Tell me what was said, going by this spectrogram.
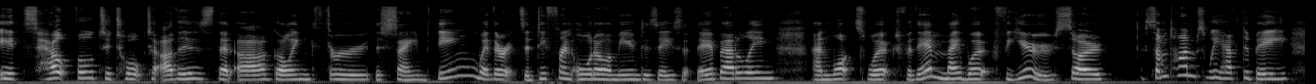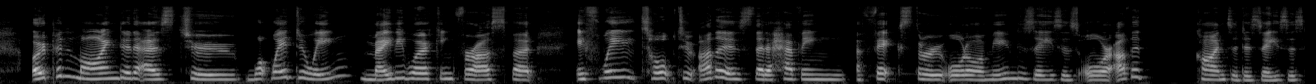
it's helpful to talk to others that are going through the same thing, whether it's a different autoimmune disease that they're battling, and what's worked for them may work for you. So sometimes we have to be open minded as to what we're doing, maybe working for us, but if we talk to others that are having effects through autoimmune diseases or other kinds of diseases,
